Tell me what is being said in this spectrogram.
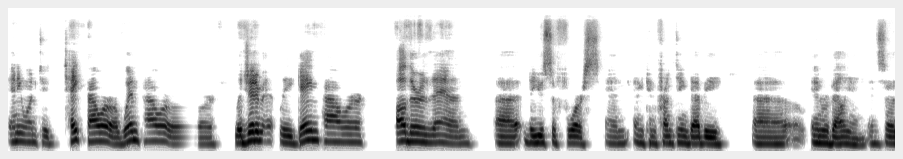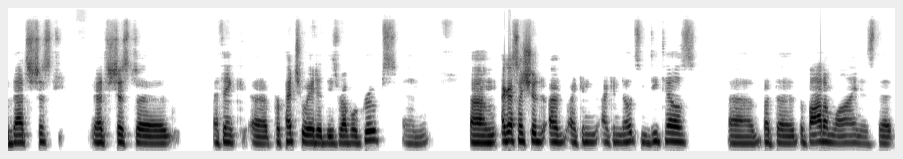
anyone to take power or win power or, or legitimately gain power other than uh, the use of force and and confronting Deby uh, in rebellion. And so that's just that's just uh, I think, uh, perpetuated these rebel groups. And, um, I guess I should, I, I, can, I can note some details. Uh, but the, the bottom line is that,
